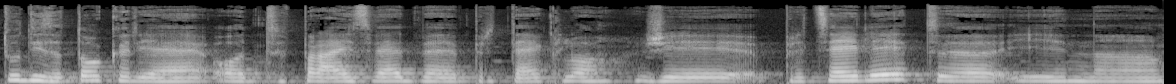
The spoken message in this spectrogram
Tudi zato, ker je od prave izvedbe preteklo že precej let, eh, in eh,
